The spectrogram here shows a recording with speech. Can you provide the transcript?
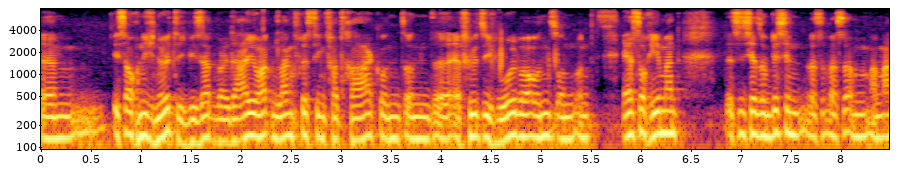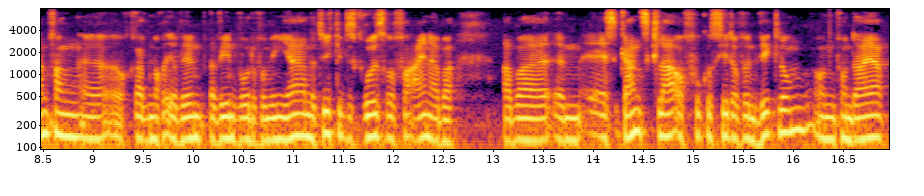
Ähm, ist auch nicht nötig, wie gesagt, weil Dario hat einen langfristigen Vertrag und, und äh, er fühlt sich wohl bei uns und, und er ist auch jemand, das ist ja so ein bisschen, was, was am, am Anfang äh, auch gerade noch erwähnt, erwähnt wurde, von wegen, ja, natürlich gibt es größere Vereine, aber, aber ähm, er ist ganz klar auch fokussiert auf Entwicklung und von daher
